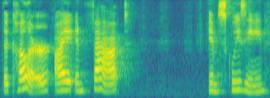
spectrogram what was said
the color, I in fact am squeezing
